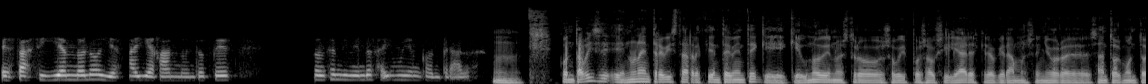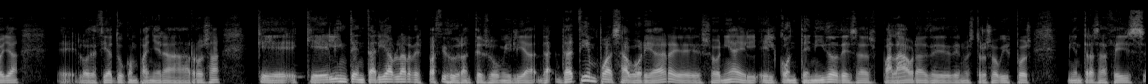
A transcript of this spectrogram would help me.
está siguiéndolo y está llegando. Entonces, son sentimientos ahí muy encontrados. Mm. Contabais en una entrevista recientemente que, uno de nuestros obispos auxiliares, creo que era Monseñor eh, Santos Montoya, eh, lo decía tu compañera Rosa, que, él intentaría hablar despacio durante su homilía. ¿Da, tiempo a saborear, eh, Sonia, el, contenido de esas palabras de, nuestros obispos mientras hacéis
